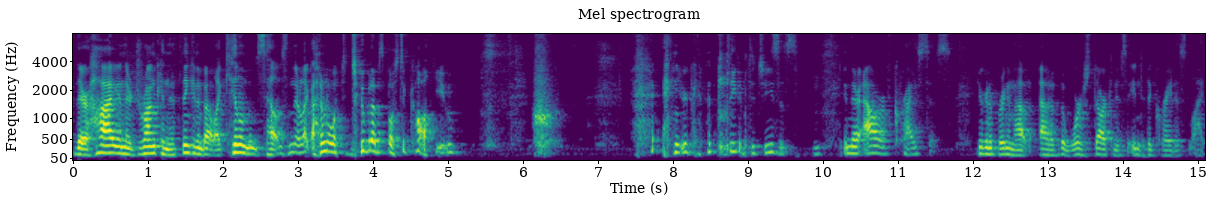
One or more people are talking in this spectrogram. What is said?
they're high and they're drunk and they're thinking about like killing themselves. And they're like, I don't know what to do, but I'm supposed to call you. and you're going to lead them to Jesus in their hour of crisis. You're going to bring them out, out of the worst darkness into the greatest light.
